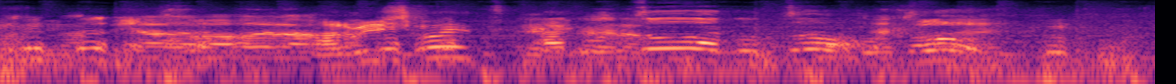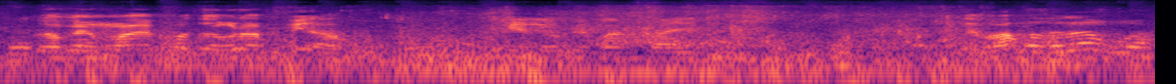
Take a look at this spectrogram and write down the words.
fotografiado debajo de la. ¿Al bicho este? A con todo, a con todo. Lo que más es fotografiado. ¿Qué es lo que más hay? Debajo del agua,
